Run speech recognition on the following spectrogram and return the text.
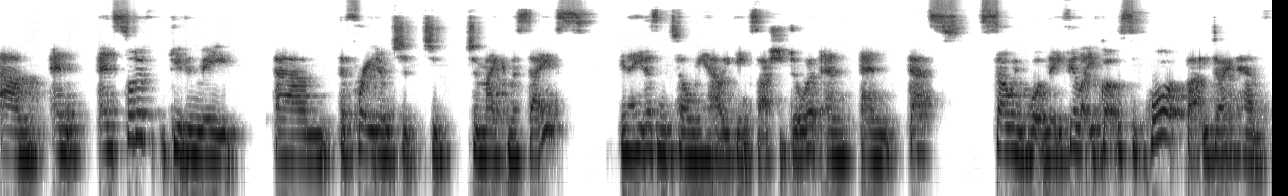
um, and and sort of given me um, the freedom to, to to make mistakes. You know, he doesn't tell me how he thinks I should do it, and and that's so important that you feel like you've got the support, but you don't have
